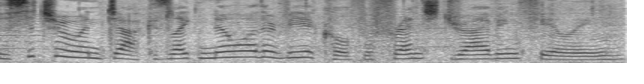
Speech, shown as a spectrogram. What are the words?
The Citroën Duck is like no other vehicle for French driving feeling.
